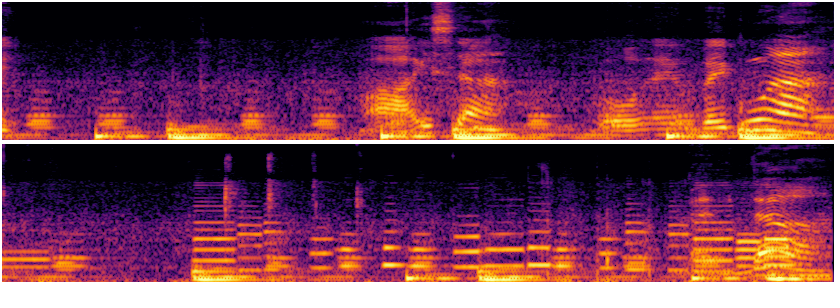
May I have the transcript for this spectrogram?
boy? Ayos ah. Oo na yung bike mo ah. Ganda.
